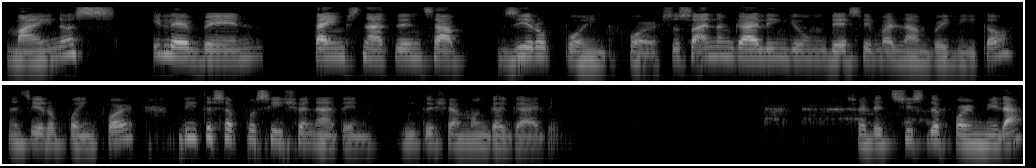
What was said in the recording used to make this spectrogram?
minus 11 times natin sa 0.4. So, saan ang galing yung decimal number dito na 0.4? Dito sa position natin. Dito siya manggagaling. So, let's use the formula.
